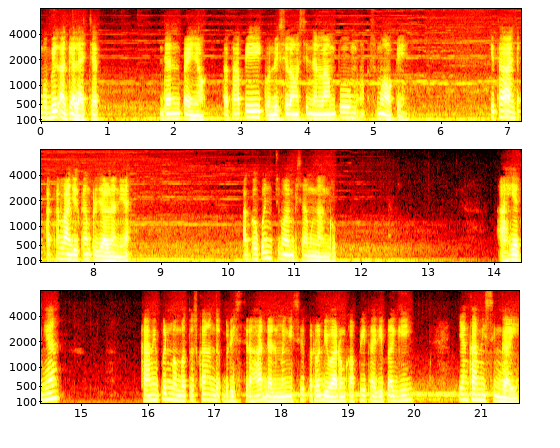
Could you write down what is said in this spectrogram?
Mobil agak lecet dan penyok, tetapi kondisi mesin dan lampu semua oke. Kita akan lanjutkan perjalanan ya. Aku pun cuma bisa mengangguk. Akhirnya, kami pun memutuskan untuk beristirahat dan mengisi perut di warung kopi tadi pagi yang kami singgahi.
